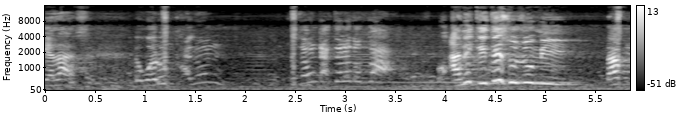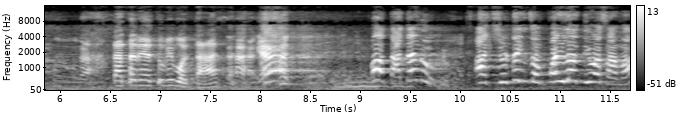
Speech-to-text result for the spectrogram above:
केलास तर वरून खालून जाऊन टाकतो तो का आणि किती सुजू मी. तात्याने तुम्ही बोलतात ए, हो तात्यानू. आज शूटिंगचा पहिलाच दिवस आम्हा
